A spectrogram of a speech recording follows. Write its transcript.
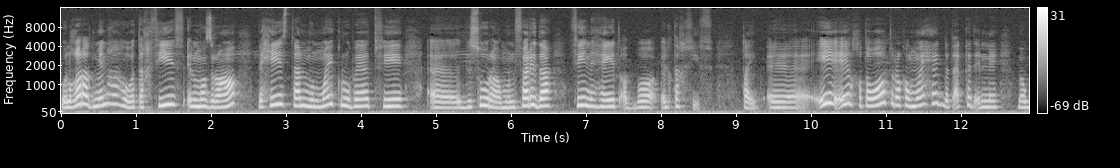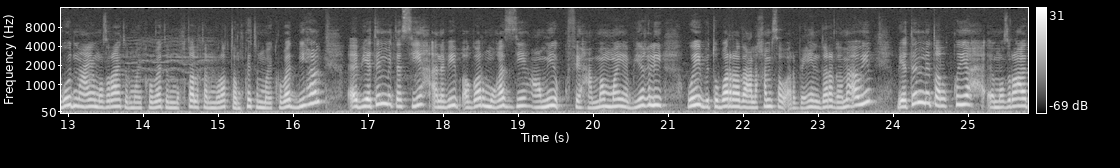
والغرض منها هو تخفيف المزرعة بحيث تنمو الميكروبات في آه، بصورة منفردة في نهاية أطباق التخفيف. طيب آه، إيه إيه الخطوات؟ رقم واحد بتأكد إن موجود معايا مزرعة الميكروبات المختلطة المراد تنقيه الميكروبات بيها. آه، بيتم تسييح أنابيب أجار مغذي عميق في حمام مية بيغلي وبتبرد على 45 درجة مئوي. بيتم تلقيح مزرعة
